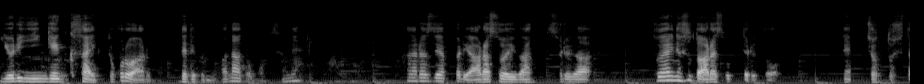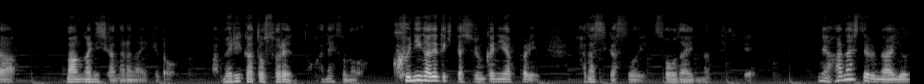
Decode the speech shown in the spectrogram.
う、より人間臭いところはある出てくるのかなと思うんですよね。必ずやっぱり争いがあって、それが、隣の人と争ってると、ね、ちょっとした漫画にしかならないけど、アメリカとソ連とかね、その国が出てきた瞬間にやっぱり話がすごい壮大になってきて、ね、話してる内容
